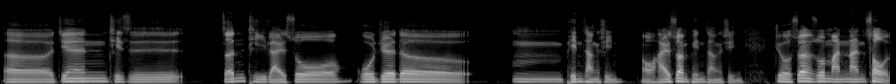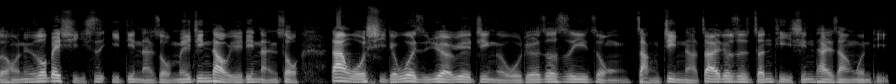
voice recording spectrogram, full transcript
呃，今天其实整体来说，我觉得，嗯，平常心。哦，还算平常心，就虽然说蛮难受的哦。你说被洗是一定难受，没进到也一定难受。但我洗的位置越来越近了，我觉得这是一种长进啊。再来就是整体心态上问题，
